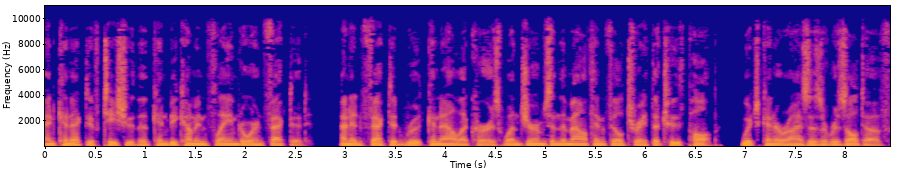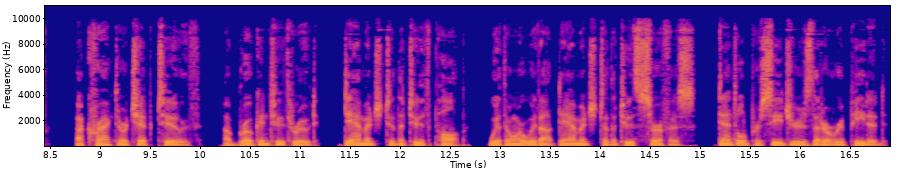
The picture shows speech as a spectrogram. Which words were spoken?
and connective tissue that can become inflamed or infected. An infected root canal occurs when germs in the mouth infiltrate the tooth pulp, which can arise as a result of a cracked or chipped tooth, a broken tooth root, damage to the tooth pulp, with or without damage to the tooth surface, dental procedures that are repeated,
